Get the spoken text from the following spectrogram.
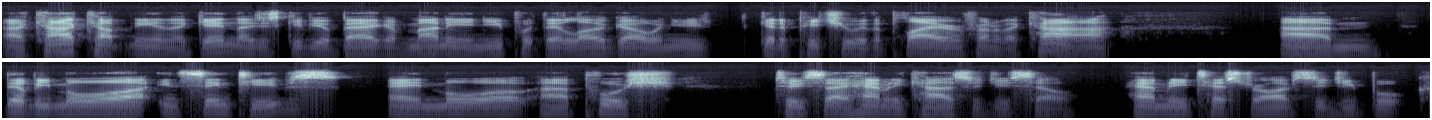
a car company, and again they just give you a bag of money and you put their logo and you get a picture with a player in front of a car, um, there'll be more incentives and more uh, push to say how many cars did you sell, how many test drives did you book,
